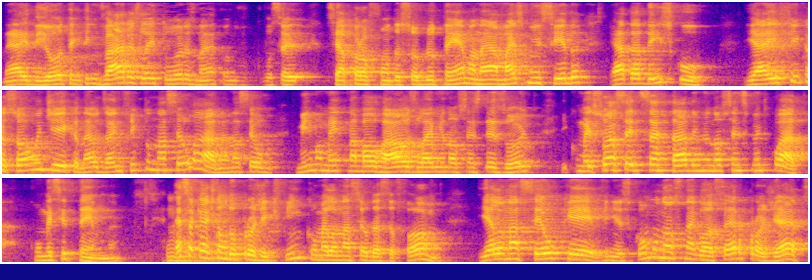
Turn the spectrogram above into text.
né? A IDEO tem, tem várias leituras, né? Quando você se aprofunda sobre o tema, né? A mais conhecida é a da The School. E aí fica só uma dica, né? O design thinking nasceu lá, né? Nasceu minimamente na Bauhaus, lá em 1918, e começou a ser dissertado em 1954, como esse tema, né? Uhum. Essa questão do Project Think, como ela nasceu dessa forma, e ela nasceu o quê, Vinícius? Como o nosso negócio era projetos,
